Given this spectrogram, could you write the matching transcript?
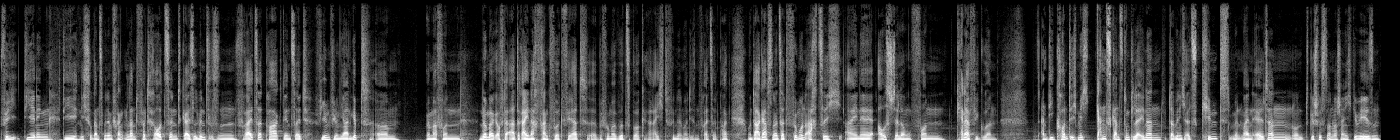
für diejenigen, die nicht so ganz mit dem Frankenland vertraut sind, Geiselwind ist ein Freizeitpark, den es seit vielen, vielen Jahren gibt. Ähm, wenn man von Nürnberg auf der A3 nach Frankfurt fährt, äh, bevor man Würzburg erreicht, findet man diesen Freizeitpark. Und da gab es 1985 eine Ausstellung von Kennerfiguren. An die konnte ich mich ganz, ganz dunkel erinnern. Da bin ich als Kind mit meinen Eltern und Geschwistern wahrscheinlich gewesen.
